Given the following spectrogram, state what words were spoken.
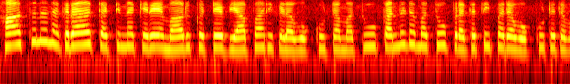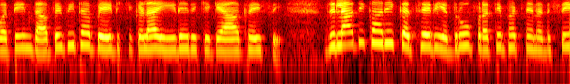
ಹಾಸನ ನಗರ ಕಟ್ಟಿನಕೆರೆ ಮಾರುಕಟ್ಟೆ ವ್ಯಾಪಾರಿಗಳ ಒಕ್ಕೂಟ ಮತ್ತು ಕನ್ನಡ ಮತ್ತು ಪ್ರಗತಿಪರ ಒಕ್ಕೂಟದ ವತಿಯಿಂದ ವಿವಿಧ ಬೇಡಿಕೆಗಳ ಈಡೇರಿಕೆಗೆ ಆಗ್ರಹಿಸಿ ಜಿಲ್ಲಾಧಿಕಾರಿ ಕಚೇರಿ ಎದುರು ಪ್ರತಿಭಟನೆ ನಡೆಸಿ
